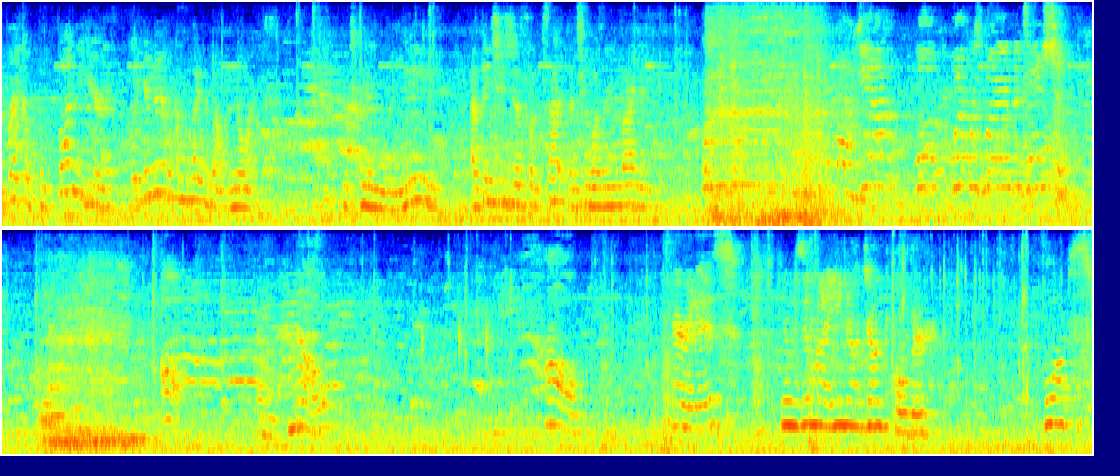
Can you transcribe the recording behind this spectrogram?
to break up the fun here, but you never complained about the noise. Between you and me, I think she's just upset that she wasn't invited. Oh, yeah? Well, where was my invitation? Oh, Uh, no. Oh, here it is. It was in my email junk folder. Whoops.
